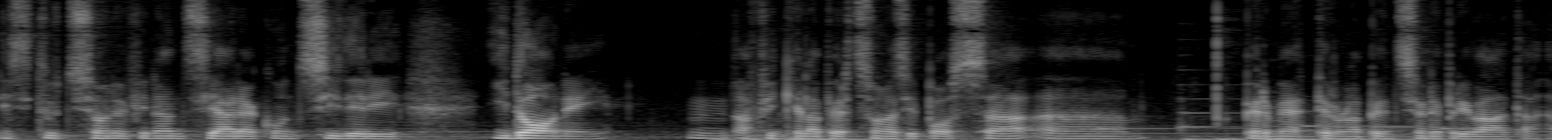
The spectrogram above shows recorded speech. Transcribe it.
l'istituzione finanziaria consideri idonei mm, affinché la persona si possa uh, permettere una pensione privata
